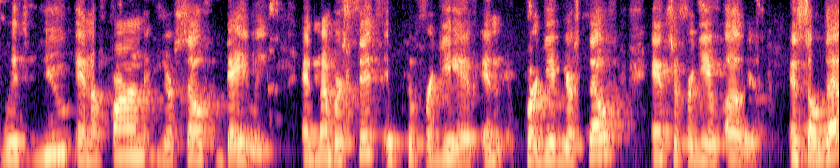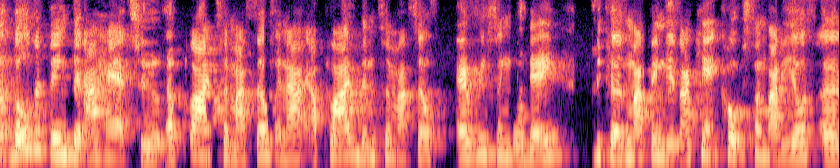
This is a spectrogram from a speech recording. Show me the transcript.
with you and affirm yourself daily. And number six is to forgive and forgive yourself and to forgive others. And so that those are things that I had to apply to myself, and I applied them to myself every single day because my thing is I can't coach somebody else a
